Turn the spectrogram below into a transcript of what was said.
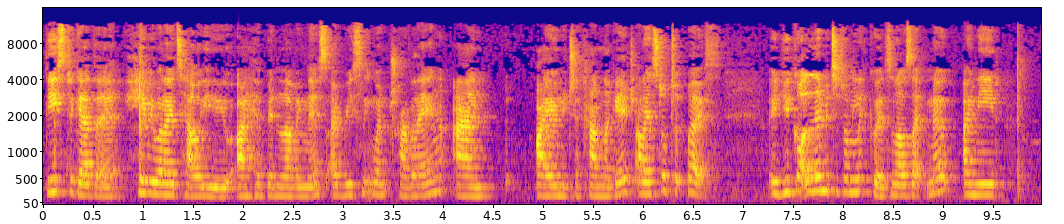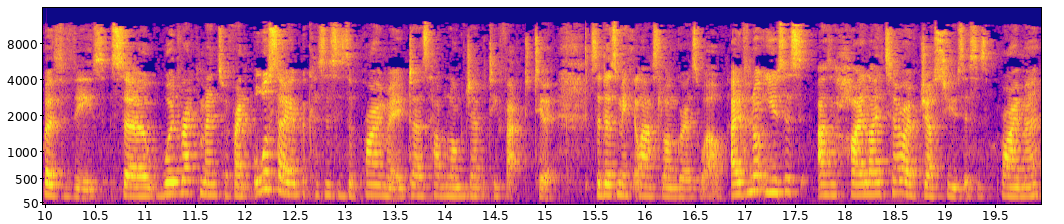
these together hear me when I tell you I have been loving this. I recently went traveling and I only took hand luggage and I still took both. You got limited on liquids and I was like nope I need both of these. So would recommend to a friend. Also because this is a primer it does have a longevity factor to it. So it does make it last longer as well. I've not used this as a highlighter. I've just used this as a primer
